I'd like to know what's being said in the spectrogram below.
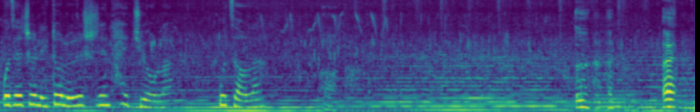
我在这里逗留的时间太久了，我走了。嗯，哎。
